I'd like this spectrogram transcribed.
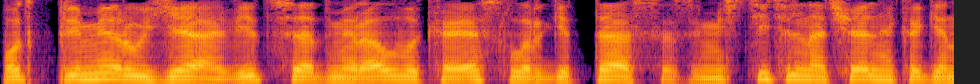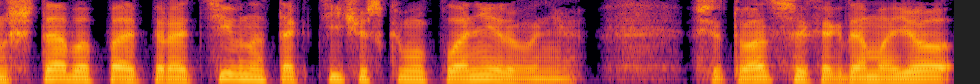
«Вот, к примеру, я, вице-адмирал ВКС Ларгитаса, заместитель начальника генштаба по оперативно-тактическому планированию. В ситуации, когда мое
